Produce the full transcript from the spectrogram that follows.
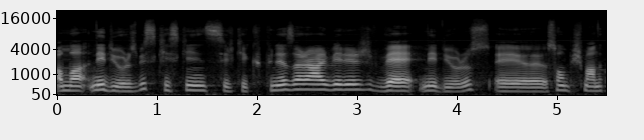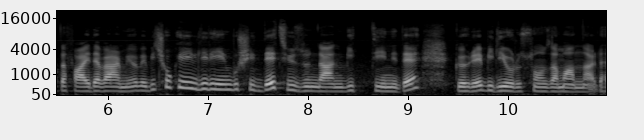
Ama ne diyoruz biz? Keskin sirke küpüne zarar verir ve ne diyoruz? Ee, son pişmanlıkta fayda vermiyor ve birçok evliliğin bu şiddet yüzünden bittiğini de görebiliyoruz son zamanlarda.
